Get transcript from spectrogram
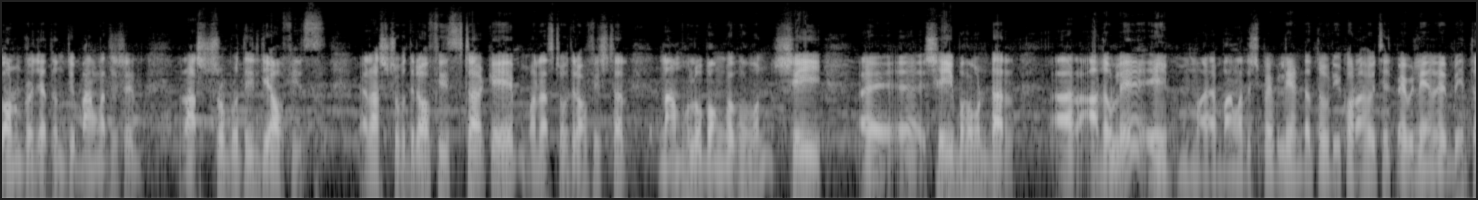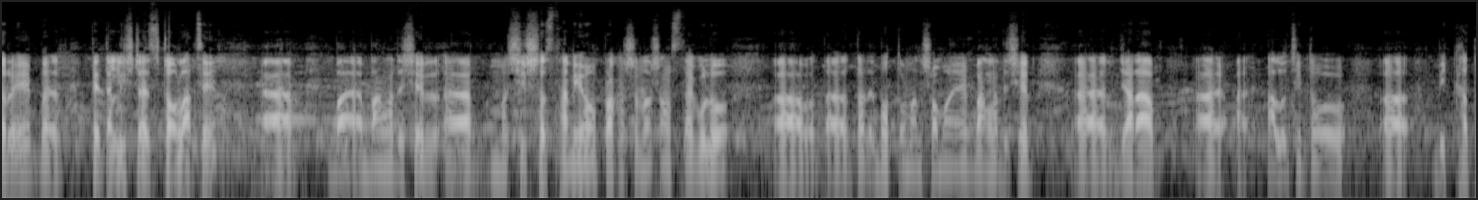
গণপ্রজাতন্ত্রী বাংলাদেশের রাষ্ট্রপতির যে অফিস রাষ্ট্রপতির অফিসটাকে, রাষ্ট্রপতির অফিসটার নাম হলো বঙ্গভবন। সেই সেই ভবনটার, আর আদলে এই বাংলাদেশ প্যাভিলিয়নটা তৈরি করা হয়েছে। প্যাভিলিয়নের ভেতরে তেতাল্লিশটা স্টল আছে। বাংলাদেশের শীর্ষস্থানীয় প্রকাশনা সংস্থাগুলো তাদের বর্তমান সময়ে বাংলাদেশের যারা আলোচিত বিখ্যাত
